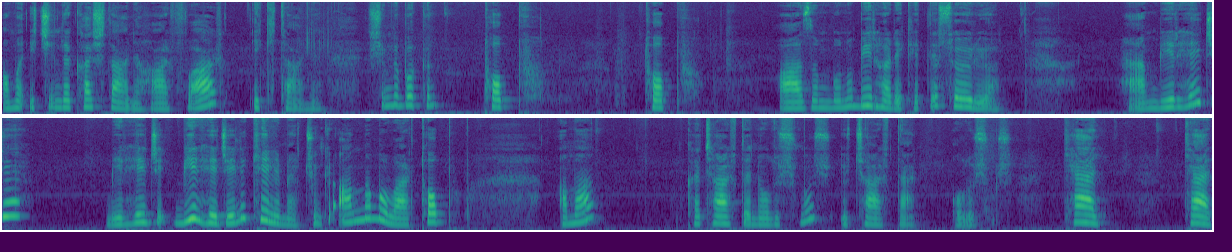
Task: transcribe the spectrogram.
Ama içinde kaç tane harf var? İki tane. Şimdi bakın top. Top. Ağzım bunu bir hareketle söylüyor. Hem bir hece, bir hece, bir heceli kelime. Çünkü anlamı var top. Ama kaç harften oluşmuş? Üç harften oluşmuş. Kel, kel.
